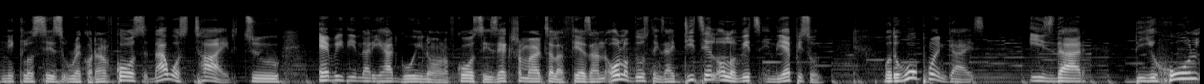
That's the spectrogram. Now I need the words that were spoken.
Nicklaus's record. And of course, that was tied to everything that he had going on. Of course, his extramarital affairs and all of those things. I detail all of it in the episode. But the whole point, guys, is that the whole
